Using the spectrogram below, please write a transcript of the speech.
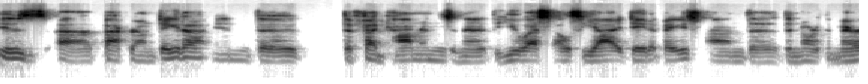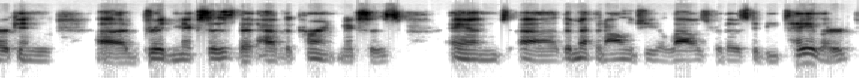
is uh, background data in the the Fed Commons and the, the US LCI database on the, the North American uh, grid mixes that have the current mixes. And uh, the methodology allows for those to be tailored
